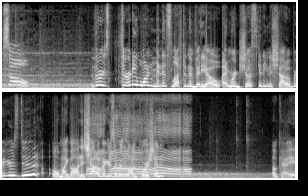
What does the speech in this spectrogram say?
So there's 31 minutes left in the video, and we're just getting the Shadowbringers, dude. Oh my god, is Shadowbringers a really long portion? Okay.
